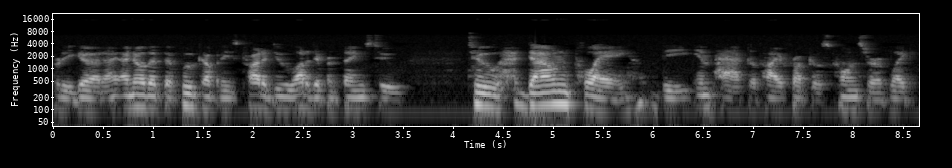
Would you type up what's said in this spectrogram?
pretty good. I, I know that the food companies try to do a lot of different things to to downplay the impact of high fructose corn syrup. Like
